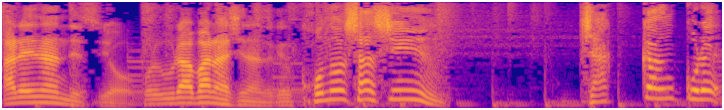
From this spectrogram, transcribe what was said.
あれなんですよ。これ裏話なんですけど、この写真、若干これ、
